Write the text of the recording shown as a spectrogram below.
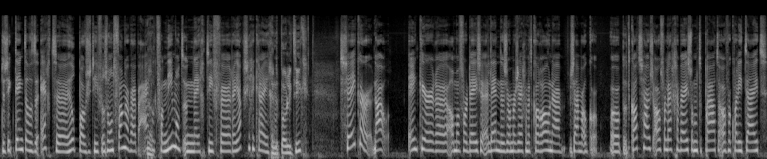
Dus ik denk dat het echt eh, heel positief is ontvangen. We hebben eigenlijk van niemand een negatieve reactie gekregen. En de politiek? Zeker. Nou, één keer eh, allemaal voor deze ellende, zullen we maar zeggen, met corona... zijn we ook op het katshuisoverleg geweest om te praten over kwaliteit.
